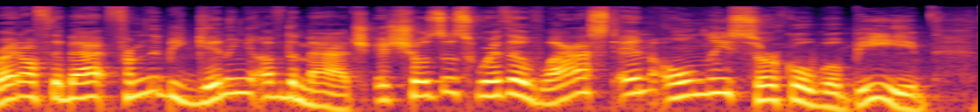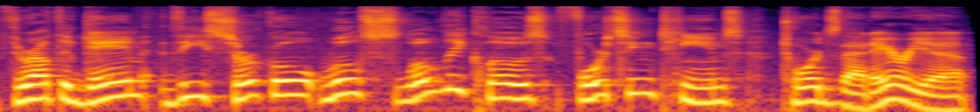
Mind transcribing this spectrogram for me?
Right off the bat, from the beginning of the match, it shows us where the last and only circle will be. Throughout the game, the circle will slowly close, forcing teams towards that area.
